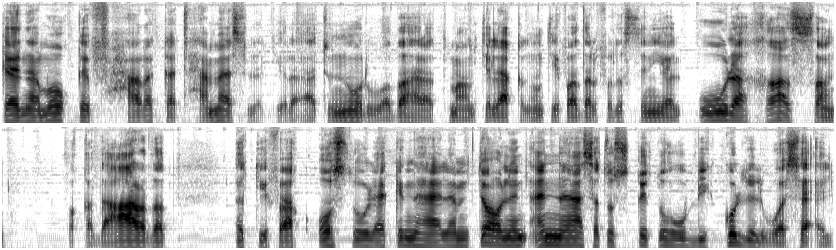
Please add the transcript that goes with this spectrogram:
كان موقف حركة حماس التي رأت النور وظهرت مع انطلاق الانتفاضة الفلسطينية الأولى خاصا. فقد عارضت اتفاق أوسلو لكنها لم تعلن أنها ستسقطه بكل الوسائل.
